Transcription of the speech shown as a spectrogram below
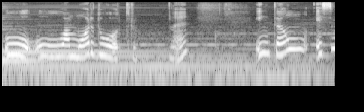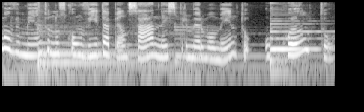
o, o amor do outro, né? Então, esse movimento nos convida a pensar nesse primeiro momento o quanto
